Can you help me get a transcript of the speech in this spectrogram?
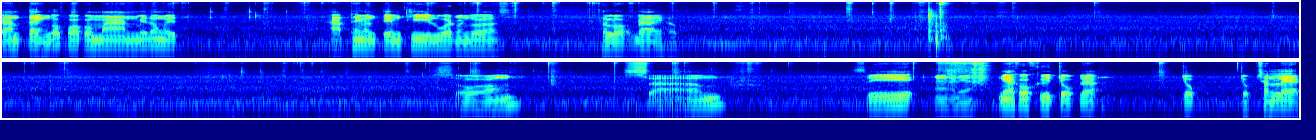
การแต่งก็พอประมาณไม่ต้องไปอัดให้มันเต็มที่ลวดมันก็ถลอกได้ครับ องสามสี่อ่าเนี่ยเนี่ยก็คือจบแล้ว จบจบชั้นแรก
